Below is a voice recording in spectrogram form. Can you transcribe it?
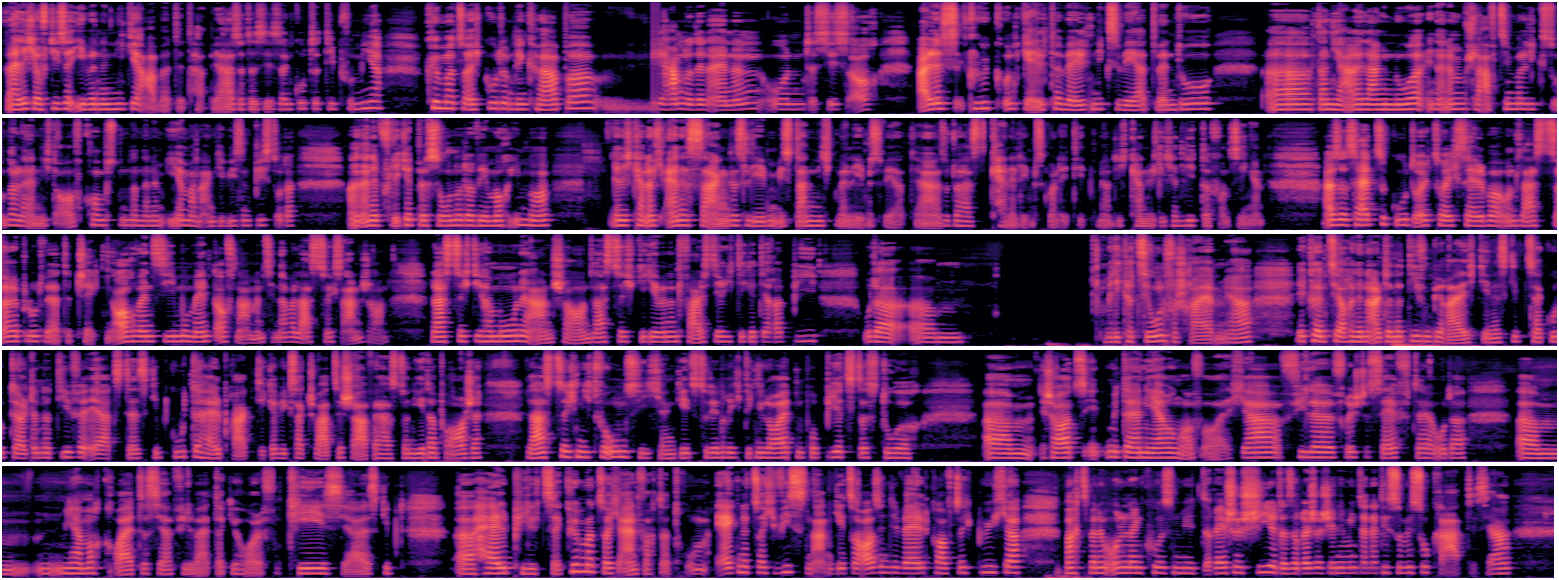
weil ich auf dieser Ebene nie gearbeitet habe. Ja, also das ist ein guter Tipp von mir. Kümmert euch gut um den Körper. Wir haben nur den einen und es ist auch alles Glück und Geld der Welt nichts wert, wenn du äh, dann jahrelang nur in einem Schlafzimmer liegst und allein nicht aufkommst und an deinem Ehemann angewiesen bist oder an eine Pflegeperson oder wem auch immer. Und ich kann euch eines sagen, das Leben ist dann nicht mehr lebenswert. Ja? Also du hast keine Lebensqualität mehr und ich kann wirklich ein Lied davon singen. Also seid so gut euch zu euch selber und lasst eure Blutwerte checken, auch wenn sie Momentaufnahmen sind, aber lasst euch's anschauen. Lasst euch die Hormone anschauen, lasst euch gegebenenfalls die richtige Therapie oder ähm, Medikation verschreiben, ja. Ihr könnt ja auch in den alternativen Bereich gehen. Es gibt sehr gute alternative Ärzte, es gibt gute Heilpraktiker. Wie gesagt, schwarze Schafe hast du in jeder Branche. Lasst euch nicht verunsichern. Geht zu den richtigen Leuten, probiert das durch. Ähm, schaut mit der Ernährung auf euch, ja. Viele frische Säfte oder ähm, mir haben auch Kräuter sehr viel weitergeholfen. Tees, ja, es gibt äh, Heilpilze. Kümmert euch einfach darum. Eignet euch Wissen an. Geht raus in die Welt, kauft euch Bücher, macht es bei einem Online-Kurs mit, recherchiert. Also recherchieren im Internet ist sowieso gratis, ja.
